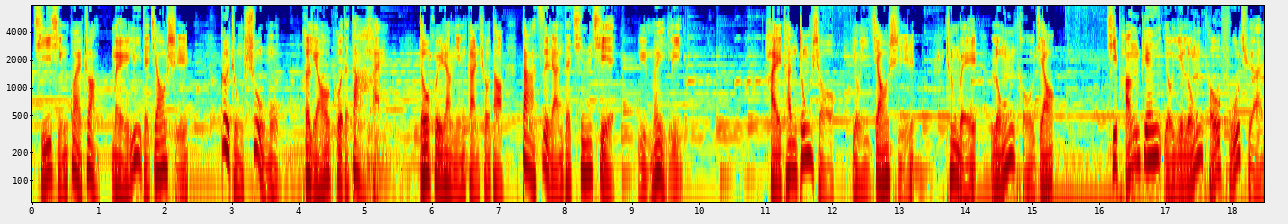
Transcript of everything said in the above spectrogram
奇形怪状、美丽的礁石，各种树木和辽阔的大海，都会让您感受到大自然的亲切与魅力。海滩东首有一礁石，称为龙头礁，其旁边有一龙头福泉。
